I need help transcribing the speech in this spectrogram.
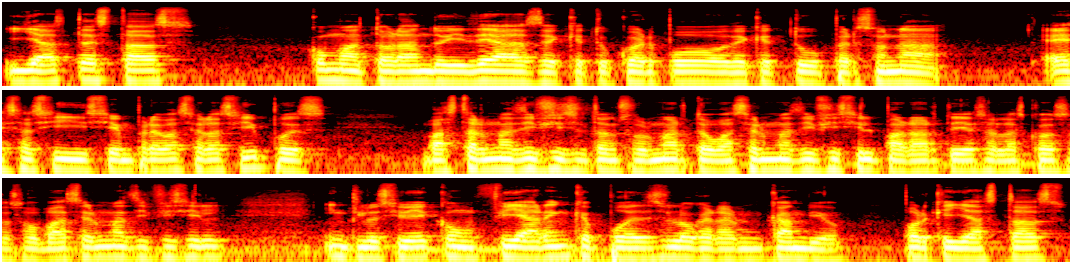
y ya te estás como atorando ideas de que tu cuerpo, de que tu persona es así, siempre va a ser así, pues va a estar más difícil transformarte o va a ser más difícil pararte y hacer las cosas o va a ser más difícil inclusive confiar en que puedes lograr un cambio porque ya estás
